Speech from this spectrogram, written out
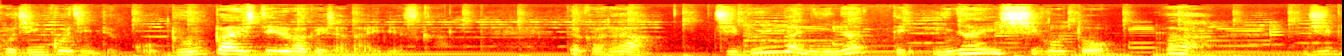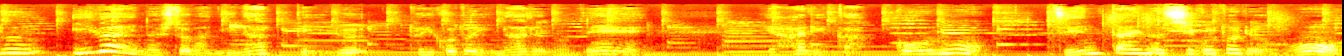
個人個人でこう分配しているわけじゃないですか。だから自分が担っていない仕事は自分以外の人が担っているということになるのでやはり学校の全体の仕事量を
